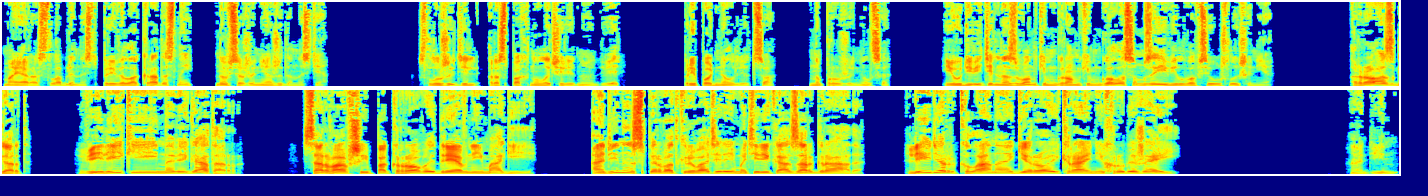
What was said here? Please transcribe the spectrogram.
Моя расслабленность привела к радостной, но все же неожиданности. Служитель распахнул очередную дверь, приподнял лицо, напружинился и удивительно звонким громким голосом заявил во всеуслышание. «Росгард, великий навигатор, сорвавший покровы древней магии, один из первооткрывателей материка Зарграда, лидер клана Герой Крайних Рубежей». Один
